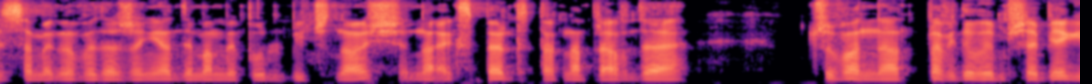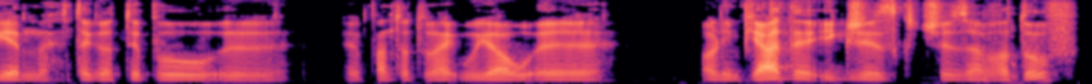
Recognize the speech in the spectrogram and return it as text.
samego wydarzenia, gdy mamy publiczność, no ekspert tak naprawdę czuwa nad prawidłowym przebiegiem tego typu, jak pan to tutaj ujął, olimpiady, igrzysk czy zawodów.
